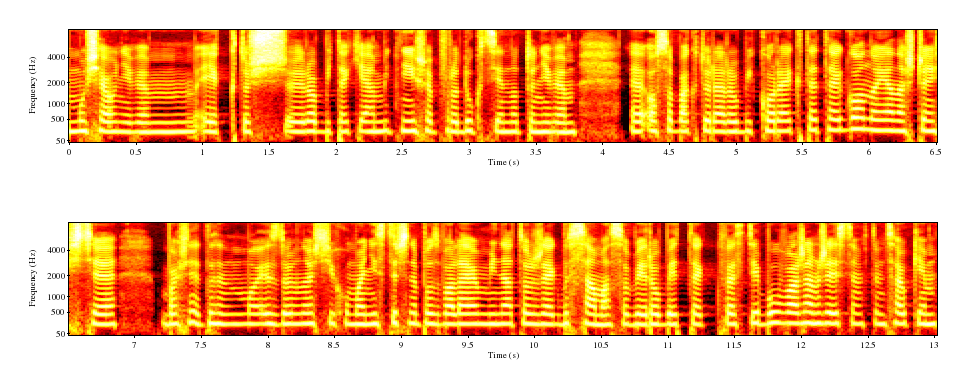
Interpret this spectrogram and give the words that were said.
musiał, nie wiem, jak ktoś robi takie ambitniejsze produkcje, no to nie wiem, e, osoba, która robi korektę tego, no ja na szczęście właśnie te moje zdolności humanistyczne pozwalają mi na to, że jakby sama sobie robię te kwestie, bo uważam, że jestem w tym całkiem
